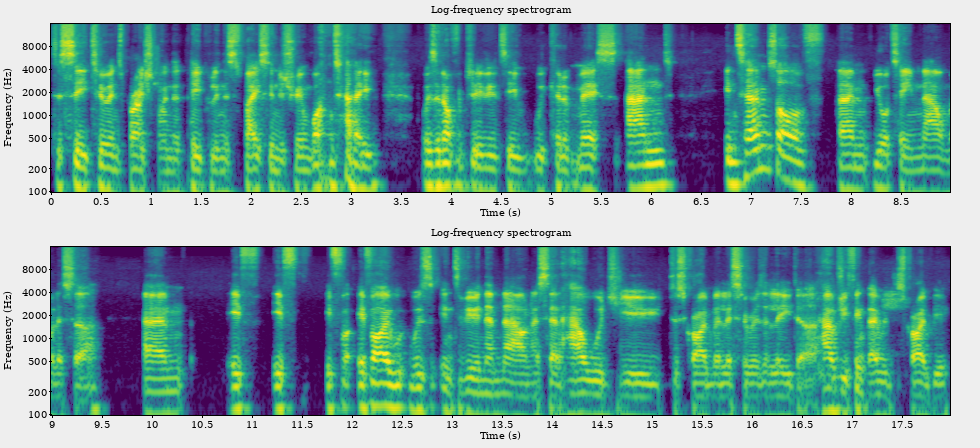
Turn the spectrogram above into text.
to see two inspirational in the people in the space industry in one day was an opportunity we couldn't miss. And in terms of um, your team now, Melissa, um, if if if if I was interviewing them now and I said, how would you describe Melissa as a leader? How do you think they would describe you?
